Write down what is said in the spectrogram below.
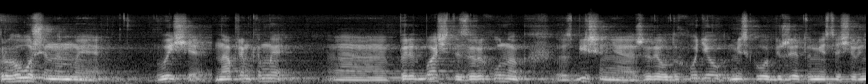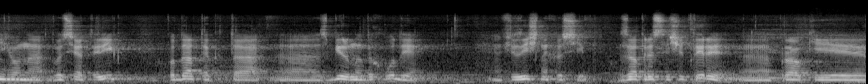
проголошеними вище напрямками е, передбачити за рахунок збільшення джерел доходів міського бюджету міста Чернігова на 2020 рік податок та е, збір на доходи фізичних осіб. За 34 е, правки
